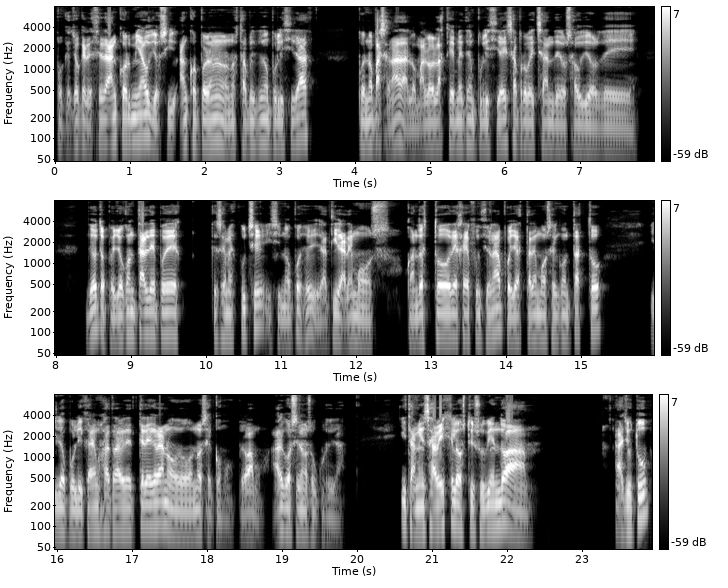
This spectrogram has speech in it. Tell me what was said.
porque yo que le cedo a Anchor mi audio si Anchor por ejemplo no está poniendo publicidad pues no pasa nada. Lo malo es las que meten publicidad y se aprovechan de los audios de, de otros. Pero yo con tal de poder que se me escuche y si no, pues ya tiraremos. Cuando esto deje de funcionar, pues ya estaremos en contacto y lo publicaremos a través de Telegram o no sé cómo. Pero vamos, algo se nos ocurrirá. Y también sabéis que lo estoy subiendo a, a YouTube,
